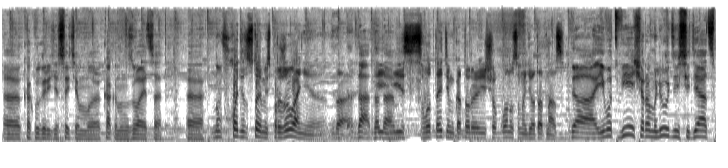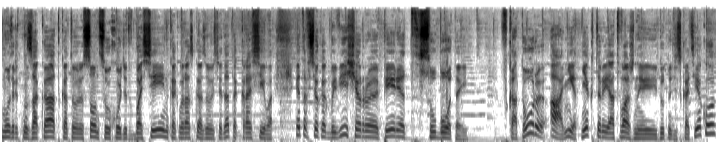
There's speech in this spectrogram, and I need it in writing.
Э, Как вы говорите, с этим, э, как оно называется? Ну, входит в стоимость проживания, да. Да, да, и, да. И с вот этим, который еще бонусом идет от нас. Да, и вот вечером люди сидят, смотрят на закат, который солнце уходит в бассейн, как вы рассказываете, да, так красиво. Это все как бы вечер э, перед субботой, в которую... А, нет, некоторые отважные идут на дискотеку,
